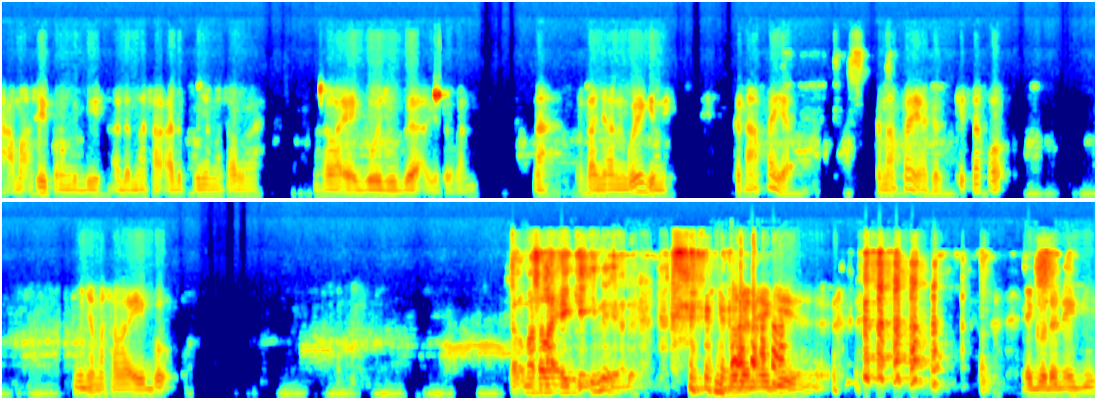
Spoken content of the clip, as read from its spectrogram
sama sih kurang lebih. Ada masalah ada punya masalah masalah ego juga gitu kan nah pertanyaan gue gini kenapa ya kenapa ya kita kok punya masalah ego? Kalau masalah Egi ini ya. Ego dan egi ya. Ego dan egi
